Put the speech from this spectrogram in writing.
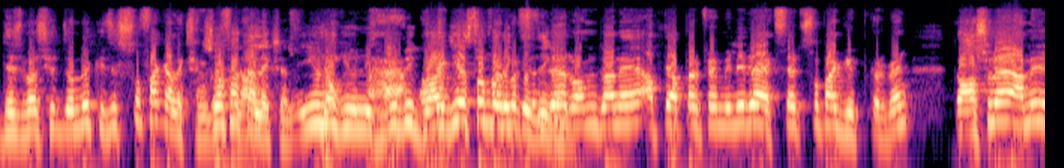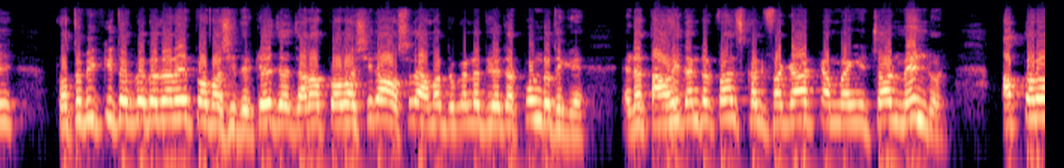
দেশবাসীর জন্য কিছু sofa collection sofa collection unique unique হ্যাঁ, খুবই গর্জিয়াস সোফা দেখতেছি এখানে। রমজানে আপনি আপনার ফ্যামিলির এক সেট সোফা গিফট করবেন? তো আসলে আমি প্রথমে কৃতজ্ঞতা জানাই প্রবাসীদেরকে যারা প্রবাসীরা আসলে আমার দোকানটা দুই হাজার পনেরো থেকে এটা Tahid enterprise Khalifaghat Kamrangi Char main road আপনারা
